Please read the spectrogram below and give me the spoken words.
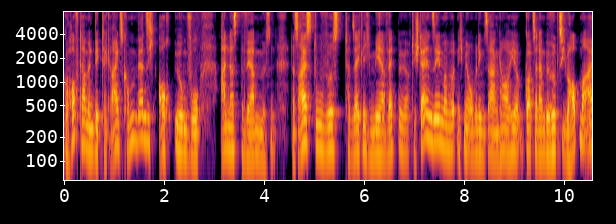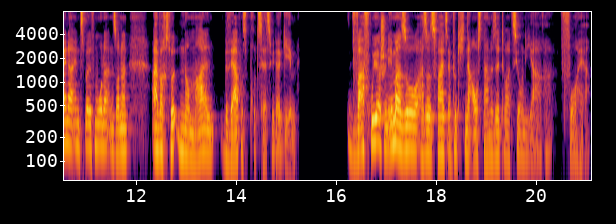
gehofft haben, in Big Tech reinzukommen, werden sich auch irgendwo anders bewerben müssen. Das heißt, du wirst tatsächlich mehr Wettbewerb auf die Stellen sehen. Man wird nicht mehr unbedingt sagen, oh, hier, Gott sei Dank bewirbt sich überhaupt mal einer in zwölf Monaten, sondern einfach, es wird einen normalen Bewerbungsprozess wieder geben war früher schon immer so, also es war jetzt wirklich eine Ausnahmesituation die Jahre vorher.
